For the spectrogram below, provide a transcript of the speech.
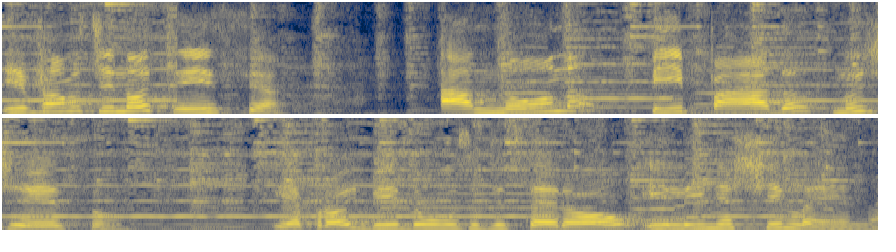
E vamos de notícia. A nona pipada no gesso. E é proibido o uso de cerol e linha chilena.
